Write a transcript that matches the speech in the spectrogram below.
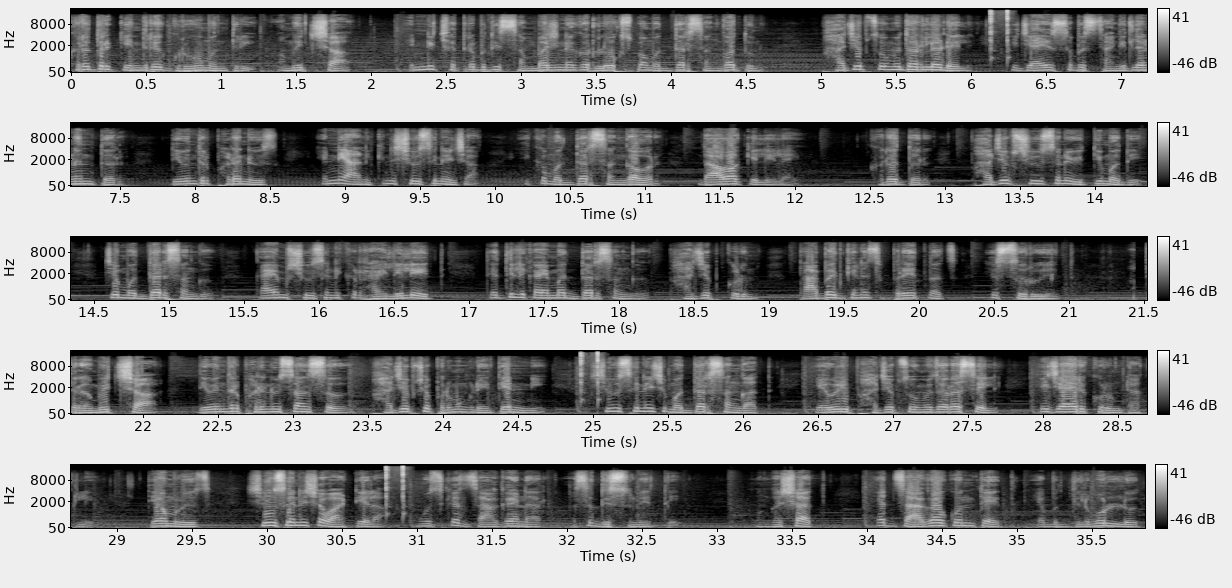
खरं तर केंद्रीय गृहमंत्री अमित शाह यांनी छत्रपती संभाजीनगर लोकसभा मतदारसंघातून भाजपचा उमेदवार लढेल हे जाहीर सभेत सांगितल्यानंतर देवेंद्र फडणवीस यांनी आणखीन शिवसेनेच्या एका मतदारसंघावर दावा केलेला आहे. खरं तर भाजप शिवसेना युतीमध्ये जे मतदारसंघ कायम शिवसेनेकडे राहिलेले आहेत त्यातील काही मतदारसंघ भाजपकडून ताब्यात घेण्याचा प्रयत्नच हे सुरू आहेत. तर अमित शाह देवेंद्र फडणवीसांसह भाजपच्या प्रमुख नेत्यांनी शिवसेनेच्या मतदारसंघात यावेळी भाजपचा उमेदवार असेल हे जाहीर करून टाकले. त्यामुळेच शिवसेनेच्या वाटेला मोजक्यात जागा येणार असं दिसून येते. मग अशात यात जागा कोणत्या आहेत याबद्दल बोललोत.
